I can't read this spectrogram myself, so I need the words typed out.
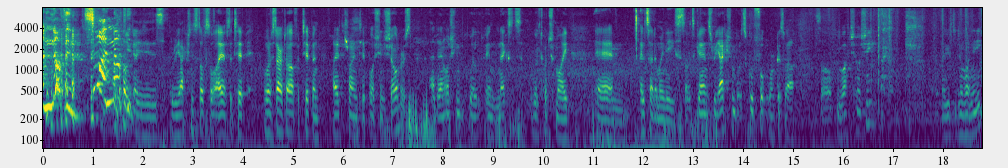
Swatting nothing. Swatting nothing. Okay, it is reaction stuff, so I have to tip. I'm going to start off with tipping. I have to try and tip Oisín's shoulders, and then Oisín will, in next, will touch my um, outside of my knees. So it's again, it's reaction, but it's good footwork as well. So if we watch Oisín, I used to do my knee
